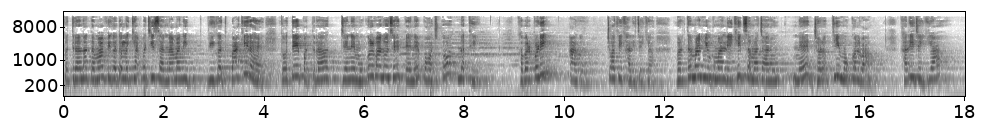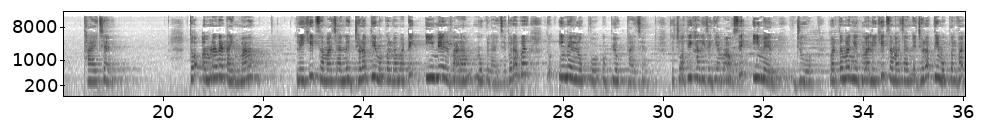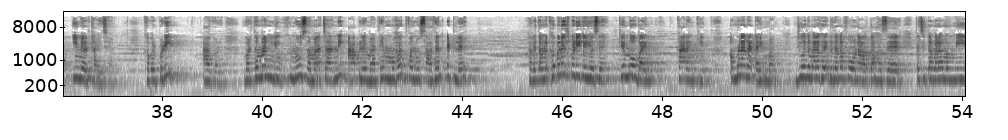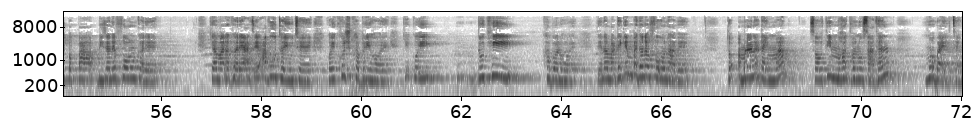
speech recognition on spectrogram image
પત્રના તમામ વિગતો લખ્યા પછી સરનામાની વિગત બાકી રહે તો તે પત્ર જેને મોકલવાનો છે તેને પહોંચતો નથી. ખબર પડી? આગળ. ચોથી ખાલી જગ્યા. વર્તમાન યુગમાં લેખિત સમાચારોને ઝડપથી મોકલવા ખાલી જગ્યા થાય છે. તો હમણાંના ટાઈમમાં લેખિત સમાચારને ઝડપથી મોકલવા માટે ઈમેલ દ્વારા મોકલાય છે, બરાબર? તો ઈમેલનો ઉપયોગ થાય છે. તો ચોથી ખાલી જગ્યામાં આવશે ઈમેલ. જુઓ, વર્તમાન યુગમાં લેખિત સમાચારને ઝડપથી મોકલવા ઈમેલ થાય છે. ખબર પડી? આગળ. વર્તમાન યુગનું સમાચારની આપ લે માટે મહત્વનું સાધન એટલે, હવે તમને ખબર જ પડી ગઈ હશે કે મોબાઈલ. કારણ કે હમણાંના ટાઈમમાં જુઓ તમારા ઘરે બધાના ફોન આવતા હશે, પછી તમારા મમ્મી, પપ્પા બીજાને ફોન કરે કે અમારા ઘરે આજે આવું થયું છે, કોઈ ખુશખબરી હોય કે કોઈ દુઃખી ખબર હોય, તેના માટે કેમ બધાના ફોન આવે? તો હમણાંના ટાઈમમાં સૌથી મહત્વનું સાધન મોબાઈલ છે.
